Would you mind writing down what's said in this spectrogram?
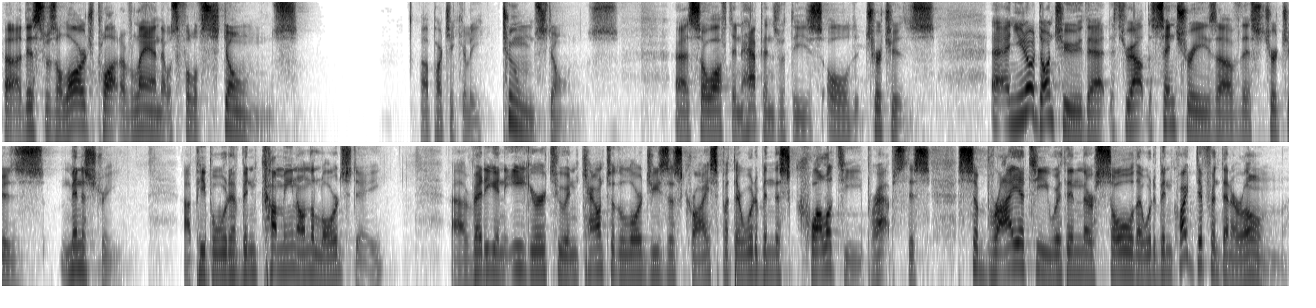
Uh, this was a large plot of land that was full of stones, uh, particularly tombstones, as so often happens with these old churches. And you know, don't you, that throughout the centuries of this church's ministry, uh, people would have been coming on the Lord's day uh, ready and eager to encounter the Lord Jesus Christ, but there would have been this quality, perhaps this sobriety within their soul that would have been quite different than our own.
